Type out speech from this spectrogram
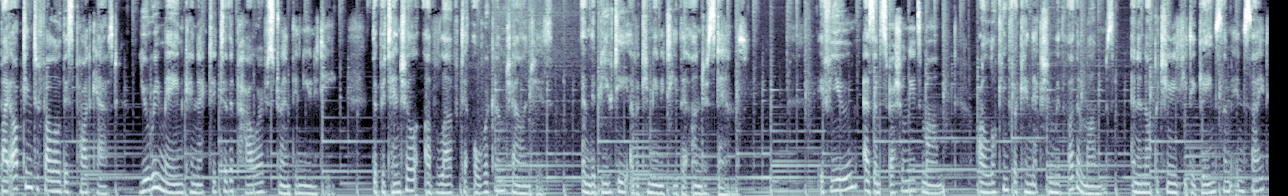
By opting to follow this podcast, you remain connected to the power of strength and unity, the potential of love to overcome challenges, and the beauty of a community that understands. If you, as a special needs mom, are looking for connection with other moms and an opportunity to gain some insight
